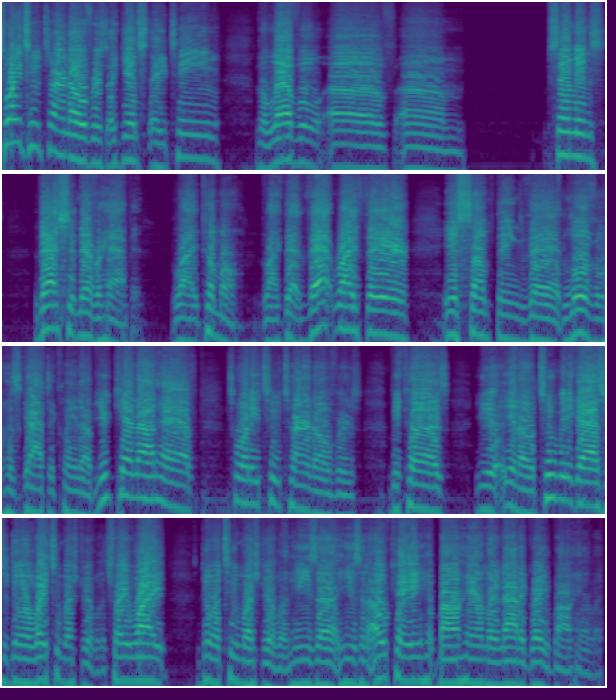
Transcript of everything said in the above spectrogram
22 turnovers against a team the level of um, Simmons, that should never happen. Like, come on. Like that, that right there is something that Louisville has got to clean up. You cannot have 22 turnovers because you you know too many guys are doing way too much dribbling. Tre White, doing too much dribbling. He's a he's an okay ball handler, not a great ball handler.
